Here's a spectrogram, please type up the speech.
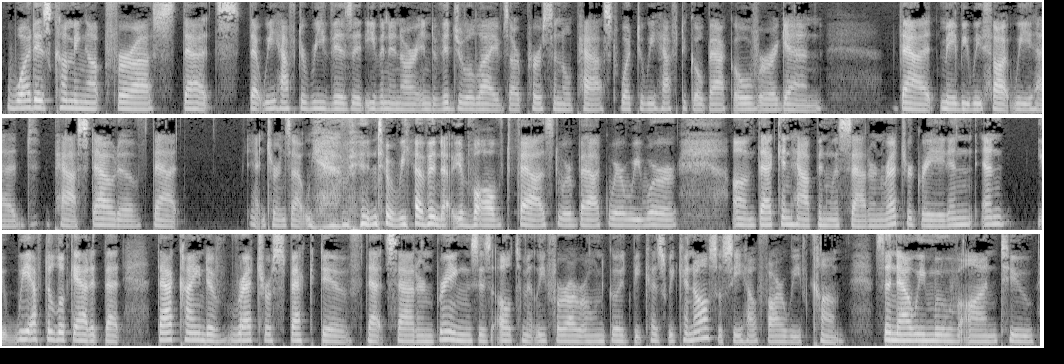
What is coming up for us that's that we have to revisit even in our individual lives our personal past? What do we have to go back over again that maybe we thought we had passed out of that and turns out we haven't we haven't evolved past. We're back where we were um, that can happen with saturn retrograde and and we have to look at it that that kind of retrospective that Saturn brings is ultimately for our own good because we can also see how far we've come. So now we move on to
